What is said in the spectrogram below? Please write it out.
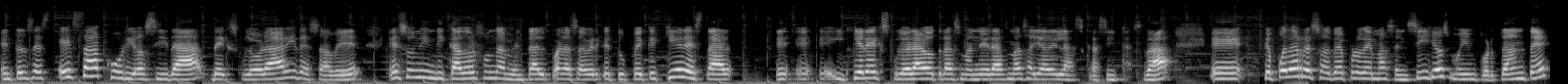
Entonces, esa curiosidad de explorar y de saber es un indicador fundamental para saber que tu peque quiere estar eh, eh, eh, y quiere explorar otras maneras más allá de las casitas, ¿va? que puede resolver problemas sencillos, muy importante,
